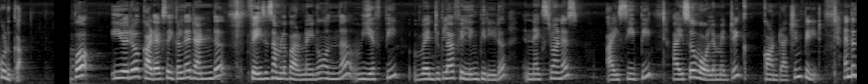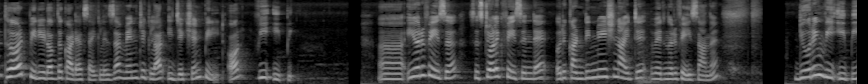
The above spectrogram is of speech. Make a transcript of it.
കൊടുക്കുക. അപ്പോൾ ഈ ഒരു കാർഡിയാക് സൈക്കിളിന്റെ രണ്ട് ഫേസസ് നമ്മൾ പറഞ്ഞു ഒന്ന് V F P ventricular filling period next one is I C P isovolumetric contraction period. And the third period of the cardiac cycle is the ventricular ejection period or VEP. ഈ ഒരു ഫേസ് സിസ്റ്റോളിക് ഫേസിന്റെ ഒരു കണ്ടിന്യൂവേഷൻ ആയിട്ട് വരുന്നൊരു ഫേസാണ് P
